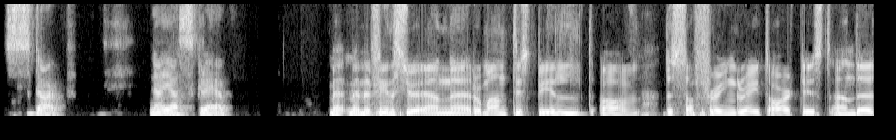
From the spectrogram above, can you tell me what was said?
skarp när jag skrev. Men, men det finns ju en eh, romantisk bild av the suffering great artist and the,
